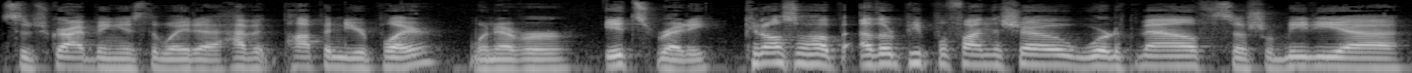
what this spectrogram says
subscribing is the way to have it pop into your player whenever it's ready. Can also help other people find the show, word of mouth, social media,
